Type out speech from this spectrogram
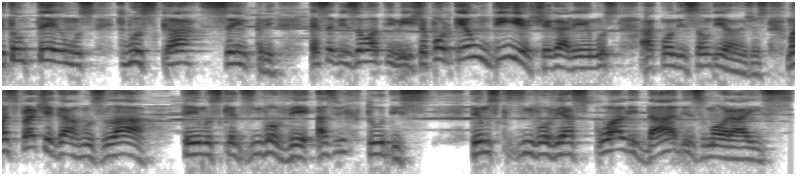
Então temos que buscar sempre essa visão otimista, porque um dia chegaremos à condição de anjos, mas para chegarmos lá, temos que desenvolver as virtudes, temos que desenvolver as qualidades morais.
